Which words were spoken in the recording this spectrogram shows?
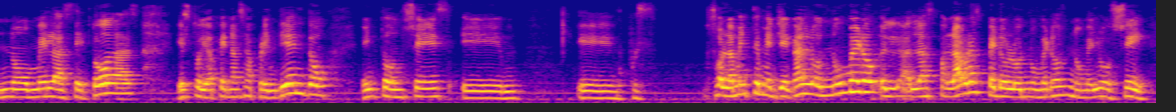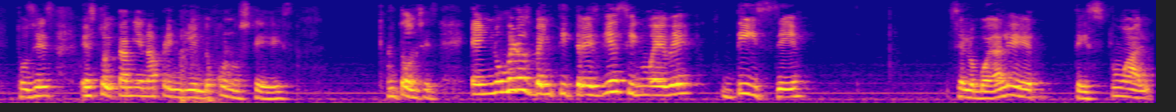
No me las sé todas, estoy apenas aprendiendo, entonces, eh, pues solamente me llegan los números, las palabras, pero los números no me los sé. Entonces, estoy también aprendiendo con ustedes. Entonces, en números 23, 19 dice, se lo voy a leer textual,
